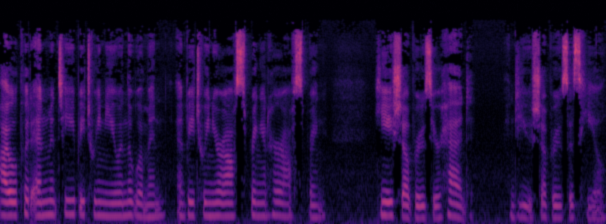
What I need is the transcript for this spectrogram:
I will put enmity between you and the woman, and between your offspring and her offspring. He shall bruise your head, and you shall bruise his heel.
